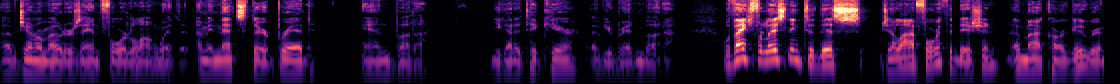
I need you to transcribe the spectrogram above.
of General Motors and Ford along with it. I mean, that's their bread and butter. You got to take care of your bread and butter. Well, thanks for listening to this July 4th edition of My Car Guru.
